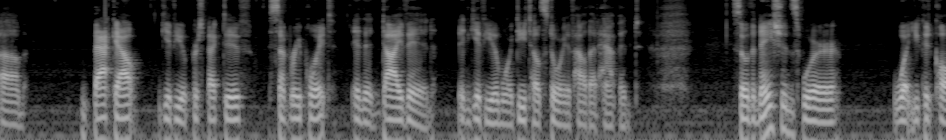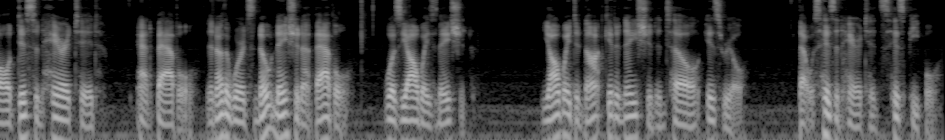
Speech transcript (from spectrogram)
um, back out, give you a perspective, summary point, and then dive in and give you a more detailed story of how that happened. So the nations were what you could call disinherited at Babel. In other words, no nation at Babel was Yahweh's nation. Yahweh did not get a nation until Israel. That was his inheritance, his people.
